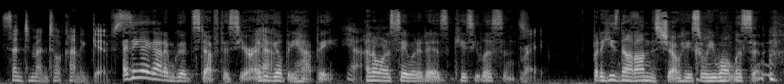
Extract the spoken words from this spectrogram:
sentimental kind of gifts. I think I got him good stuff this year. I think he'll be happy. Yeah. I don't want to say what it is in case he listens. Right. But he's not on this show, he- so he won't listen.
